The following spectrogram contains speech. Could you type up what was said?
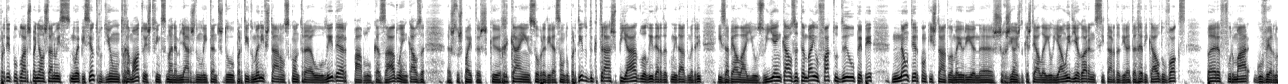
Partido Popular Espanhol está no, epicentro de um terremoto. Este fim de semana, milhares de militantes do partido manifestaram-se contra o líder, Pablo Casado, em causa as suspeitas que recaem sobre a direção do partido de que terá espiado a líder da Comunidade de Madrid, Isabel Ayuso. E em causa também o facto de o PP não ter conquistado a maioria nas regiões de Castela e Leão e de agora necessitar da direita radical do Vox para formar governo.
